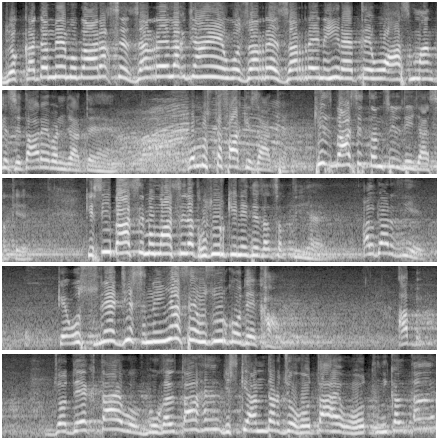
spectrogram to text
जो कदम मुबारक से जर्रे लग जाएँ, वो जर्रे जर्रे नहीं रहते, वो आसमान के सितारे बन जाते हैं। वो मुस्तफ़ा की ज़ात है। किस बात से तमसील दी जा सके? किसी बात से मुमासिलत हुजूर की नहीं दी जा सकती है। अलगर्ज ये। कि उसने जिस नीयत से हुजूर को देखा, अब जो देखता है वो उगलता है, जिसके अंदर जो होता है वो हो निकलता है।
